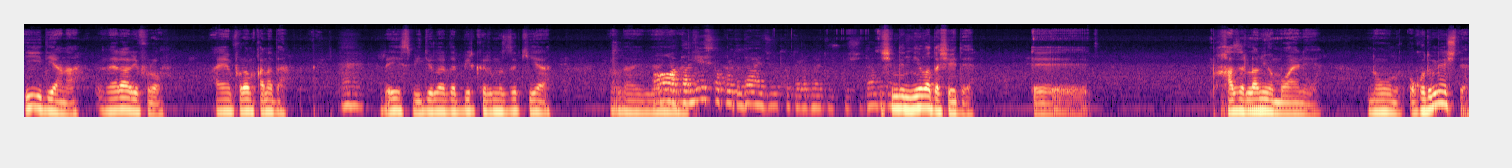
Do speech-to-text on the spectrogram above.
Hi Diana. Where are you from? I am from Canada. Reis videolarda bir kırmızı Kia. Vallahi billahi А, billahi. там есть какой-то, да, идиот, который одно и то же пишет. Да, да, да. Şimdi Niva'da şeyde eee, hazırlanıyor muayeneye. Ne olur. Okudum ya işte.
